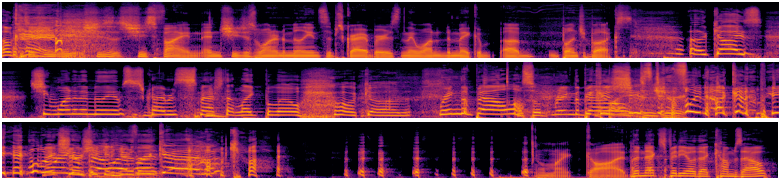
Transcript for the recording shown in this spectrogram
Okay. she- she's she's fine, and she just wanted a million subscribers, and they wanted to make a, a bunch of bucks. Uh, guys, she wanted a million subscribers. Smash that like below. Oh god. Ring the bell. Also, Ring the bell. because she's t-shirt. definitely not going to be able to Make ring sure a she bell can hear ever that. again. Oh god. Oh my god. The next video that comes out,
